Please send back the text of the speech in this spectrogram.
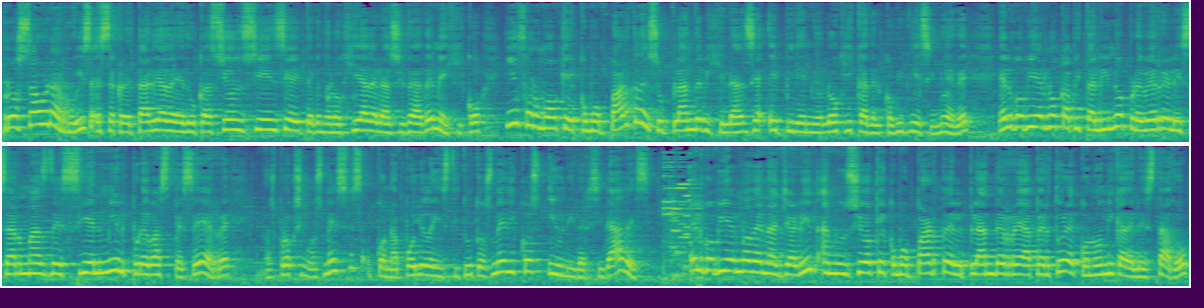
Rosaura Ruiz, secretaria de Educación, Ciencia y Tecnología de la Ciudad de México, informó que como parte de su plan de vigilancia epidemiológica del COVID-19, el gobierno capitalino prevé realizar más de 100.000 pruebas PCR los próximos meses con apoyo de institutos médicos y universidades. El gobierno de Nayarit anunció que como parte del plan de reapertura económica del Estado,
